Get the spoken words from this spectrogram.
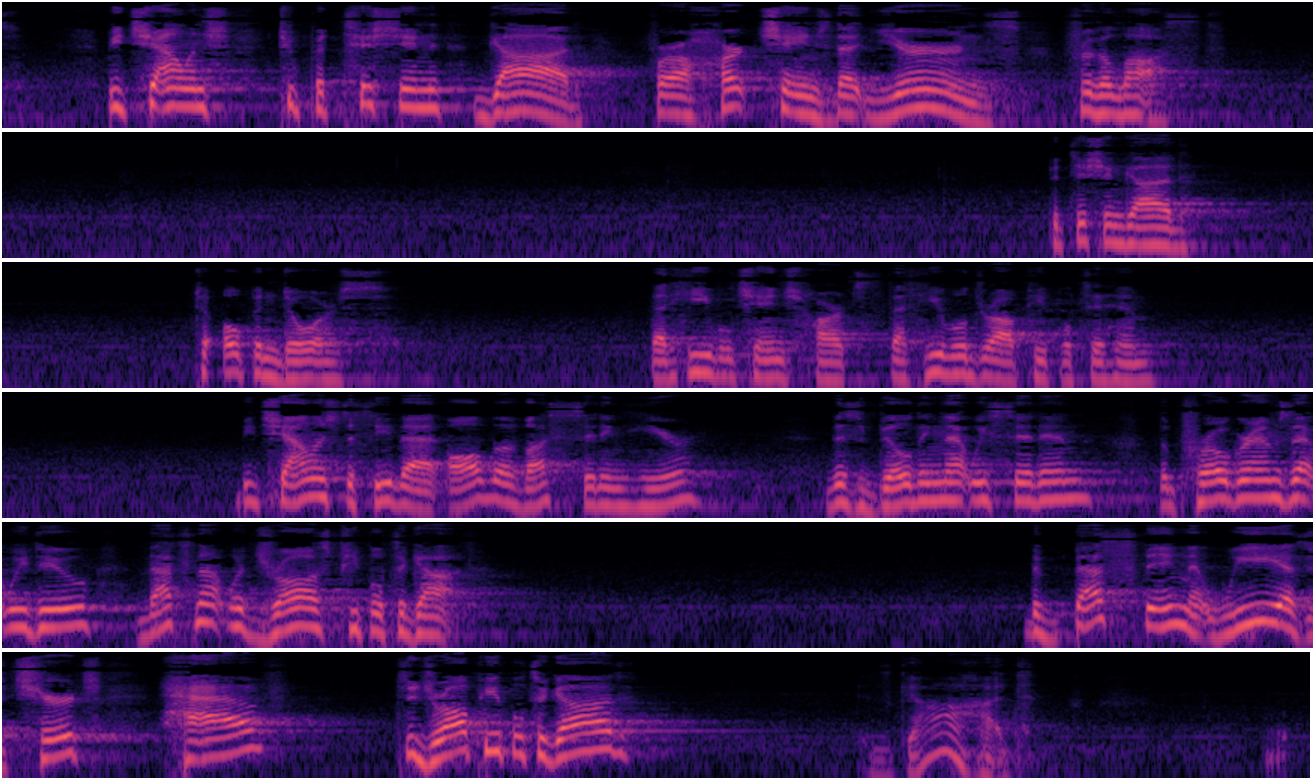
Be challenged to petition God for a heart change that yearns for the lost. Petition God to open doors, that He will change hearts, that He will draw people to Him. Be challenged to see that all of us sitting here, this building that we sit in, the programs that we do, that's not what draws people to God. The best thing that we as a church have to draw people to God is God.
